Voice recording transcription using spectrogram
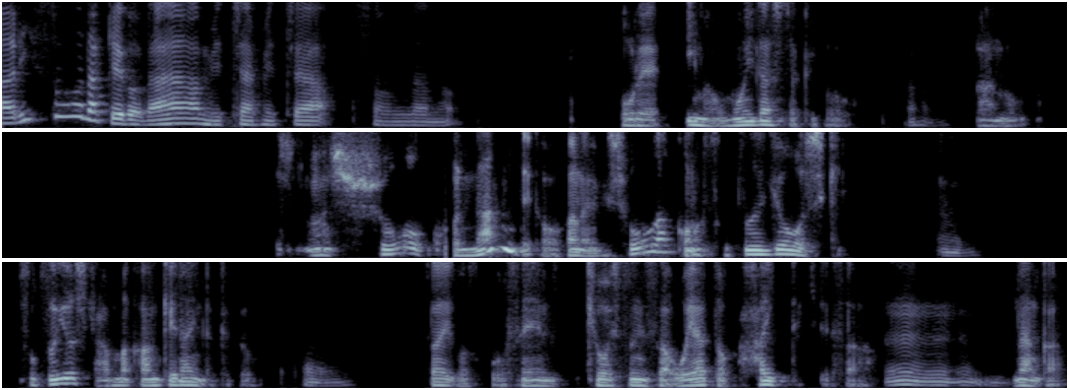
あありそうだけどな、めちゃめちゃ、そんなの。俺、今思い出したけど、うんあの、し小、これなんでかわかんないけど、小学校の卒業式、うん。卒業式あんま関係ないんだけど、うん。最後、こう、先教室にさ、親とか入ってきてさ、うんうんなんか、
